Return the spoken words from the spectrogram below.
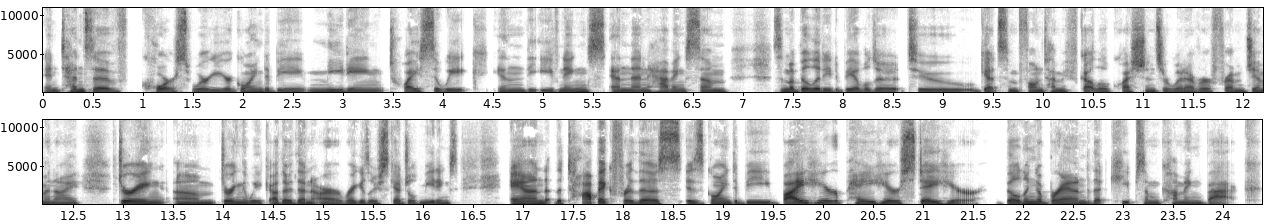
intensive course where you're going to be meeting twice a week in the evenings and then having some some ability to be able to to get some phone time if you've got little questions or whatever from jim and i during um, during the week other than our regular scheduled meetings. And the topic for this is going to be buy here pay here stay here building a brand that keeps them coming back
